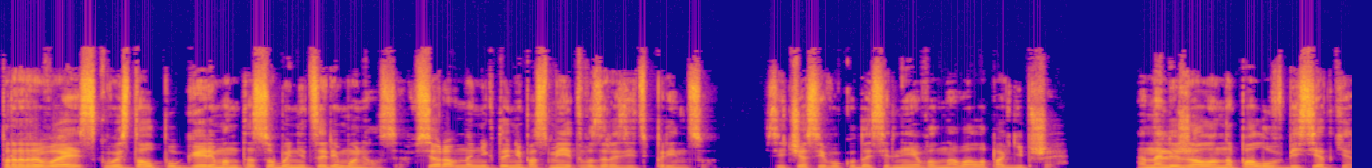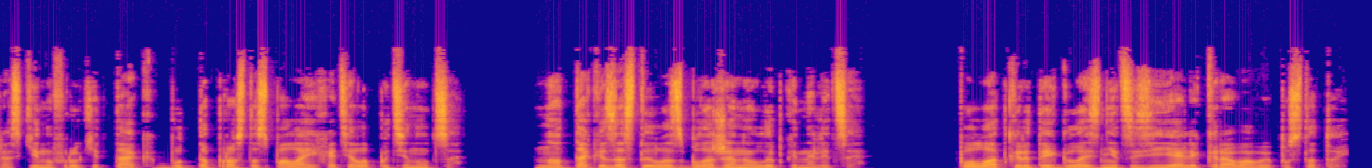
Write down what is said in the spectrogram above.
Прорываясь сквозь толпу, Герримонт особо не церемонился. Все равно никто не посмеет возразить принцу. Сейчас его куда сильнее волновала погибшая. Она лежала на полу в беседке, раскинув руки так, будто просто спала и хотела потянуться, но так и застыла с блаженной улыбкой на лице. Полуоткрытые глазницы зияли кровавой пустотой.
